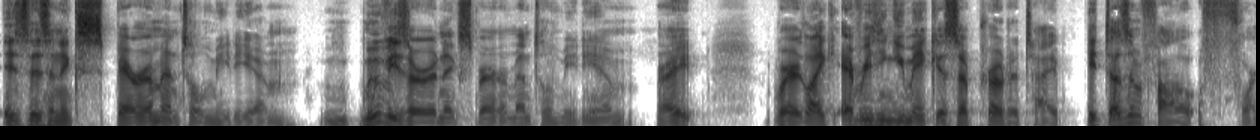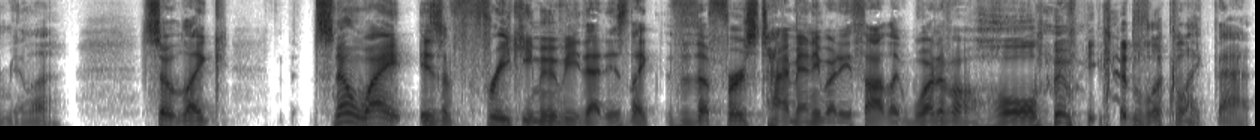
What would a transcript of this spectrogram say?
This is an experimental medium. M- movies are an experimental medium, right? Where like everything you make is a prototype. It doesn't follow a formula. So like Snow White is a freaky movie that is like the first time anybody thought like what if a whole movie could look like that.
